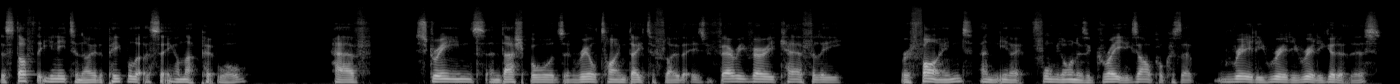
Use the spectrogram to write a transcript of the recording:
the stuff that you need to know. The people that are sitting on that pit wall have screens and dashboards and real time data flow that is very very carefully refined. And you know, Formula One is a great example because they're really really really good at this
